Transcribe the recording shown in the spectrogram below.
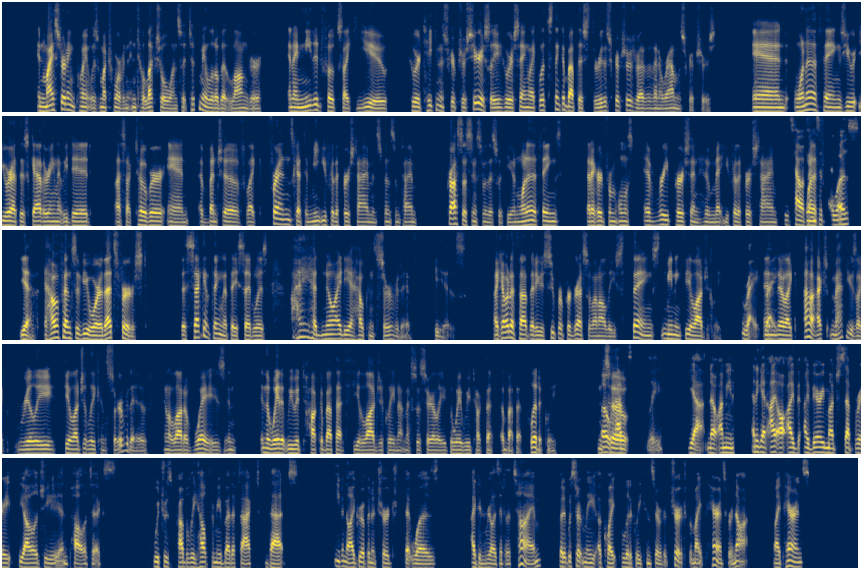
and my starting point was much more of an intellectual one so it took me a little bit longer and i needed folks like you who are taking the scriptures seriously who are saying like let's think about this through the scriptures rather than around the scriptures and one of the things you you were at this gathering that we did last october and a bunch of like friends got to meet you for the first time and spend some time processing some of this with you and one of the things that i heard from almost every person who met you for the first time is how offensive the, i was yeah, how offensive you were. That's first. The second thing that they said was, I had no idea how conservative he is. Like I would have thought that he was super progressive on all these things, meaning theologically. Right. And right. they're like, oh, actually, Matthew's like really theologically conservative in a lot of ways, and in the way that we would talk about that theologically, not necessarily the way we talk that about that politically. And oh, so, absolutely. Yeah. No, I mean, and again, I, I I very much separate theology and politics, which was probably helped for me by the fact that even though I grew up in a church that was, I didn't realize it at the time, but it was certainly a quite politically conservative church. But my parents were not. My parents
